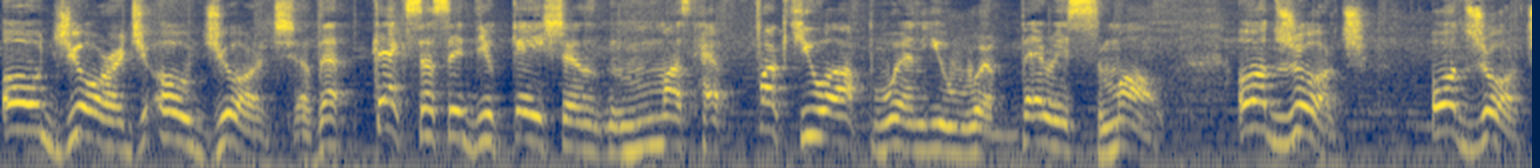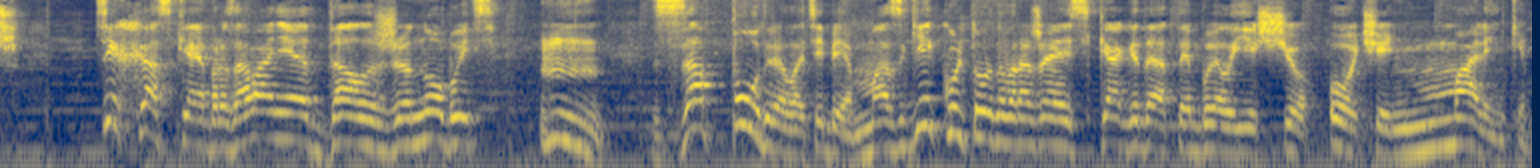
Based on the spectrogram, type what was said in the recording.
Oh George, oh George, the Texas education must have fucked you up when you were very small. О Джордж, о Джордж, техасское образование должно быть запудрило тебе мозги, культурно выражаясь, когда ты был еще очень маленьким.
